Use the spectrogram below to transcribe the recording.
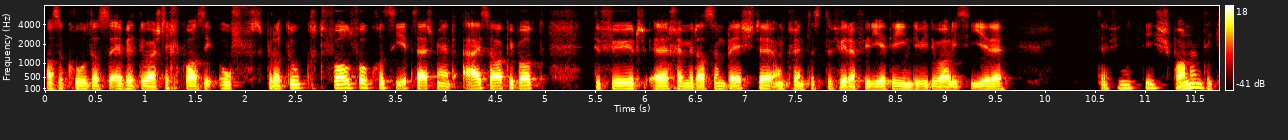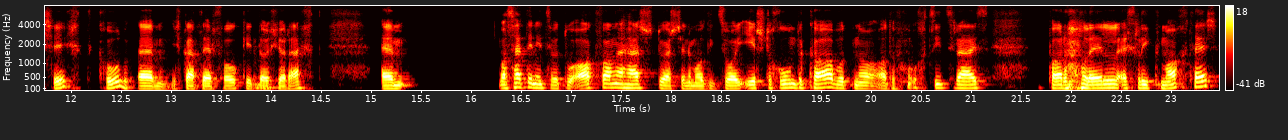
Also cool, dass eben, du hast dich quasi aufs Produkt voll fokussiert. Das heißt, wir haben ein Angebot, dafür äh, können wir das am besten und können das dafür auch für jeden individualisieren definitiv. Spannende Geschichte. Cool. Ähm, ich glaube, der Erfolg gibt euch ja recht. Ähm, was hat denn jetzt, wenn du angefangen hast? Du hast dann mal die zwei ersten Kunden gehabt, die du noch an der Hochzeitsreise parallel ein bisschen gemacht hast.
